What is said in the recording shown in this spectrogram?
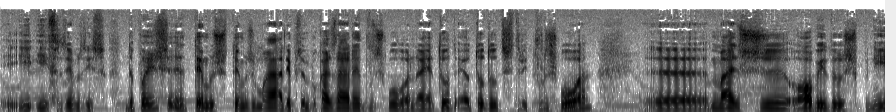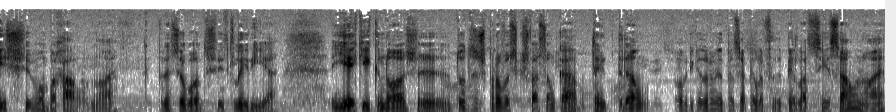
e, e, fazemos isso. Depois eh, temos, temos uma área, por exemplo, o caso da área de Lisboa, não é? É todo, é todo o distrito de Lisboa, mais Óbidos, Peniche Bombarral, não é? Ao distrito de Leiria. E é aqui que nós, uh, todas as provas que se façam cá, terão obrigatoriamente passar pela, pela associação, não é?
